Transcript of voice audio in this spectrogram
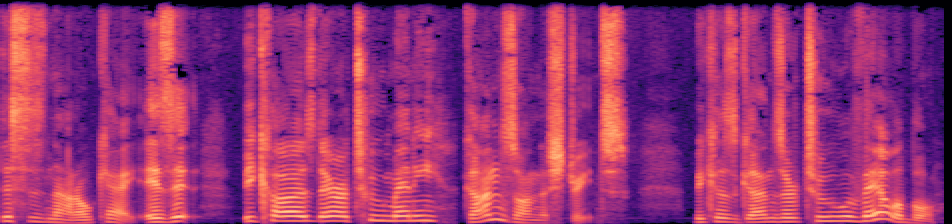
This is not okay. Is it because there are too many guns on the streets? Because guns are too available?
